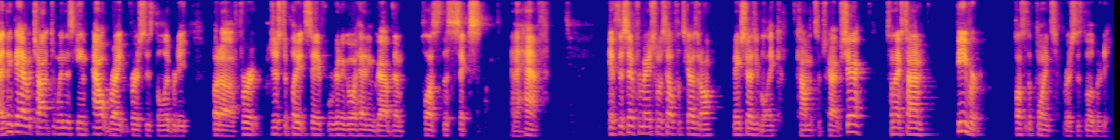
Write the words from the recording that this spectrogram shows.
I think they have a shot to win this game outright versus the Liberty. But uh, for just to play it safe, we're going to go ahead and grab them plus the six and a half. If this information was helpful to you guys at all, make sure you like, comment, subscribe, share. Until next time, fever plus the points versus the Liberty.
